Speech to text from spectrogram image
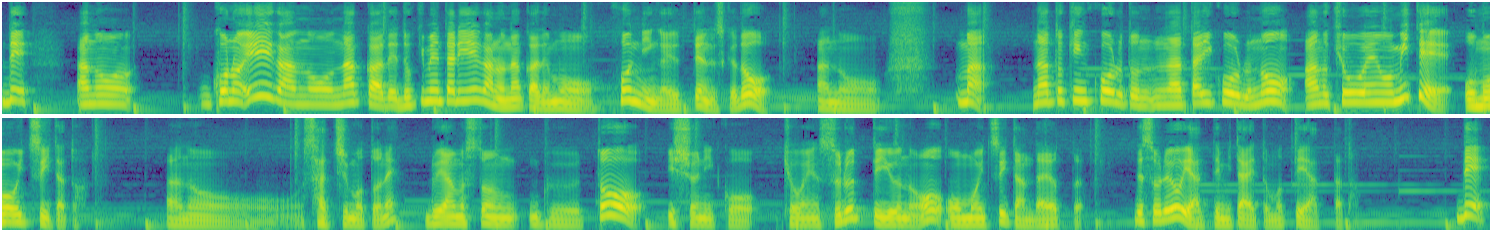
で、あの、この映画の中で、ドキュメンタリー映画の中でも本人が言ってるんですけど、あの、まあ、ナート・キン・コールとナタリー・コールのあの共演を見て思いついたと。あの、サッチモとね、ルイ・アムストングと一緒にこう共演するっていうのを思いついたんだよと。で、それをやってみたいと思ってやったと。で、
